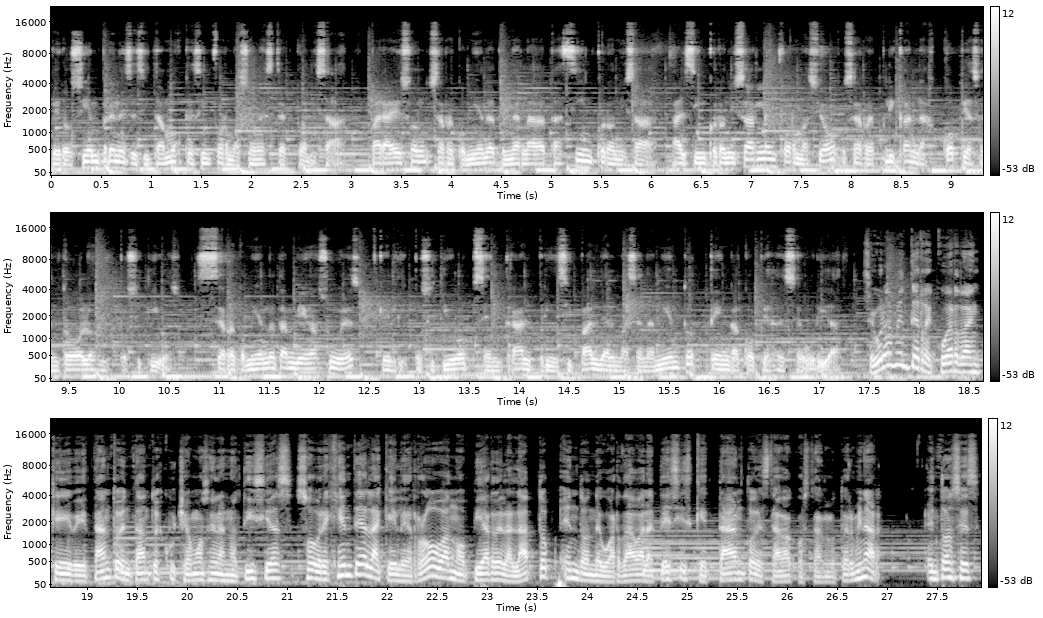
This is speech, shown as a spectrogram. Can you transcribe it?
pero siempre necesitamos que esa información esté actualizada. Para eso se recomienda tener la data sincronizada. Al sincronizar la información se replican las copias en todos los dispositivos. Se recomienda también a su vez que el dispositivo central principal de almacenamiento tenga copias de seguridad. Seguramente recuerdan que de tanto en tanto escuchamos en las noticias sobre gente a la que le roban o pierde la laptop en donde guardaba la tesis que tanto le estaba costando terminar. Entonces,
